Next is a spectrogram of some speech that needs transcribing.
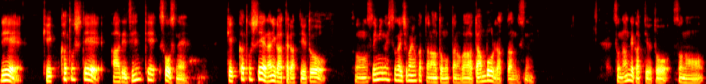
で、結果として、あ、で、前提、そうですね。結果として何があったかっていうと、その睡眠の質が一番良かったなと思ったのが段ボールだったんですね。そう、なんでかっていうと、その、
